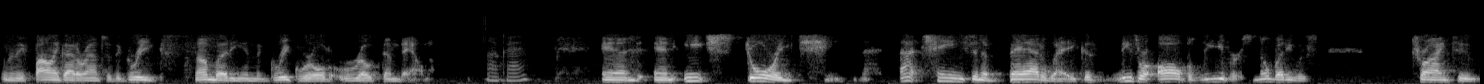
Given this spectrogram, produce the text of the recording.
When they finally got around to the Greeks, somebody in the Greek world wrote them down. Okay. And and each story that changed in a bad way because these were all believers. Nobody was trying to,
